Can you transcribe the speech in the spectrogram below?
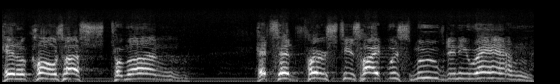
it'll cause us to run. It said first his heart was moved and he ran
